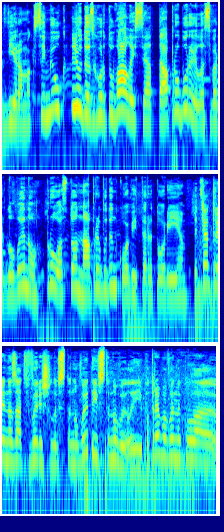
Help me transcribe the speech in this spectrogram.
Віра Максимюк, люди згуртувалися та пробурили свердловину просто на прибудинковій території. Дня три назад вирішили встановити і встановили її. Потреба виникла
